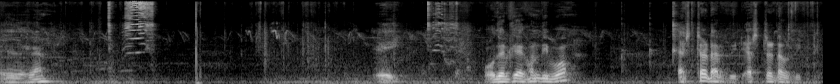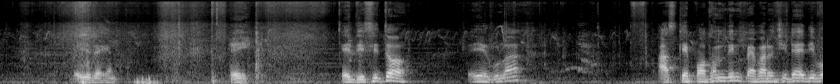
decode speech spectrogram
এই দেখেন। এই। ওদেরকে এখন দিব স্টার্টার ফিট স্টার্টার ফিট এই যে দেখেন। এই এই দিছি তো। এই এগুলা আজকে প্রথম দিন পেপারে ছিটাই দিব।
